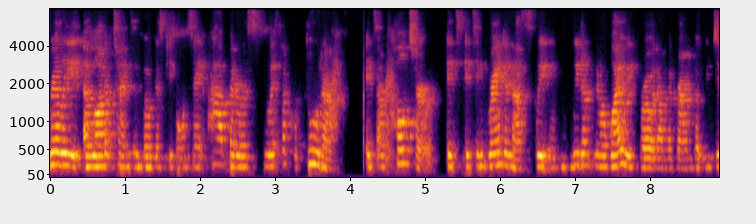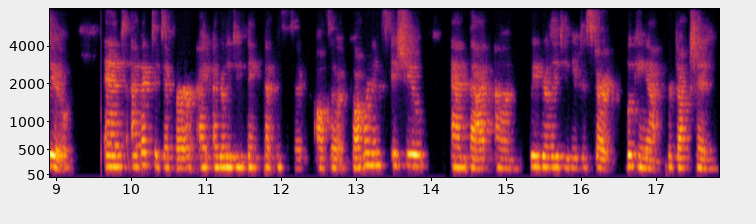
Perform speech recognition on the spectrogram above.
really a lot of times in Bocas people will say, ah, pero es nuestra cultura. It's our culture. It's it's ingrained in us. We we don't know why we throw it on the ground, but we do. And I beg to differ. I, I really do think that this is a, also a governance issue. and that um, we really do need to start looking at production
